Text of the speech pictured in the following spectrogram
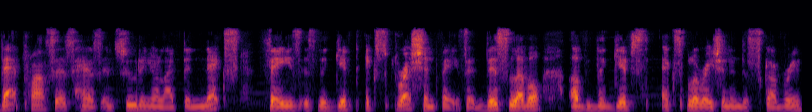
that process has ensued in your life, the next phase is the gift expression phase. At this level of the gifts exploration and discovery,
